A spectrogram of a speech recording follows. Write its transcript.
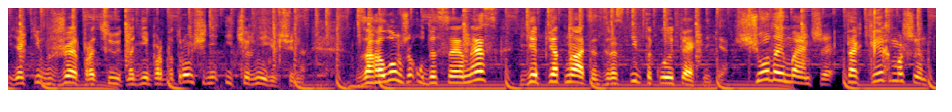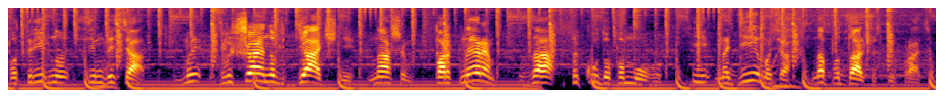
які вже працюють на Дніпропетровщині і Чернігівщині. Загалом же у ДСНС є 15 зразків такої техніки. Щонайменше таких машин потрібно 70. Ми звичайно вдячні нашим партнерам за таку допомогу і надіємося на подальшу співпрацю.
